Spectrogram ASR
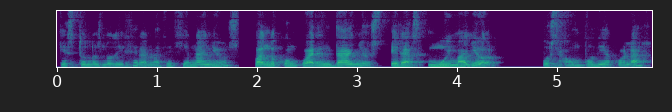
que esto nos lo dijeran hace 100 años, cuando con 40 años eras muy mayor, pues aún podía colar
